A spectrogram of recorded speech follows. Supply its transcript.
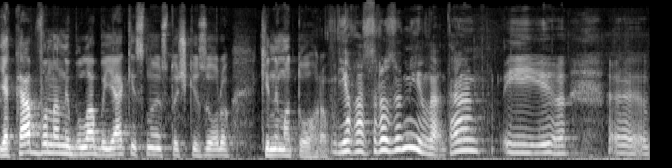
Яка б вона не була би якісною з точки зору кінематографу? Я вас зрозуміла, да? і е,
